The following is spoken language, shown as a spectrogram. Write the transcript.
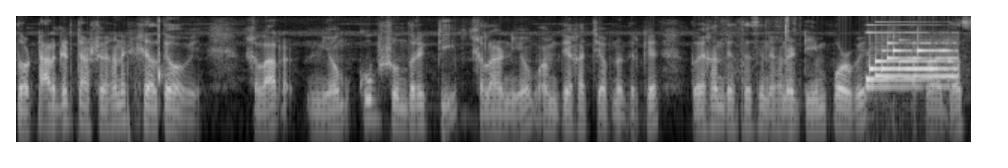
তো টার্গেট চারশো এখানে খেলতে হবে। খেলার নিয়ম খুব সুন্দর একটি খেলার নিয়ম আমি দেখাচ্ছি আপনাদেরকে। তো এখানে দেখতেছেন এখানে ডিম পড়বে। আপনারা জাস্ট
